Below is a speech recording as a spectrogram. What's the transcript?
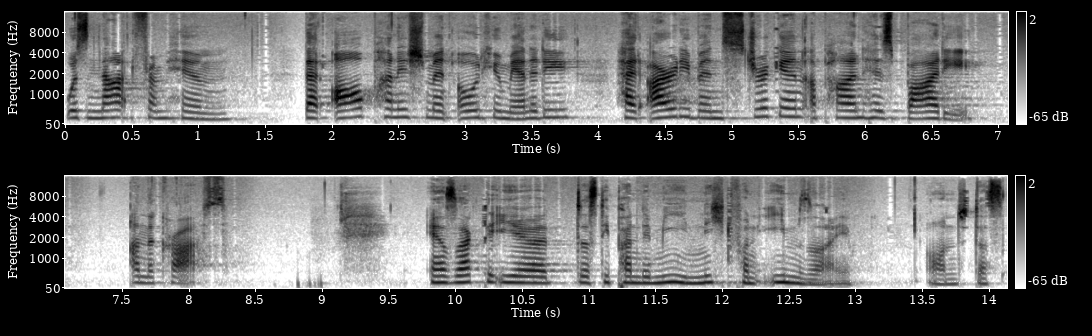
was not from him, that all punishment owed humanity had already been stricken upon his body on the cross. Er sagte ihr, dass die Pandemie nicht von ihm sei und dass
